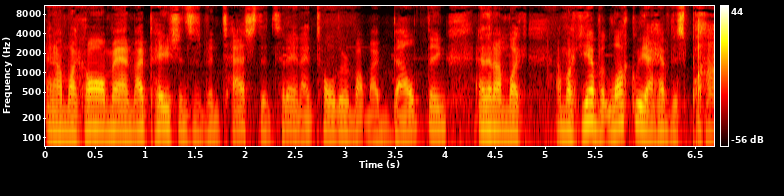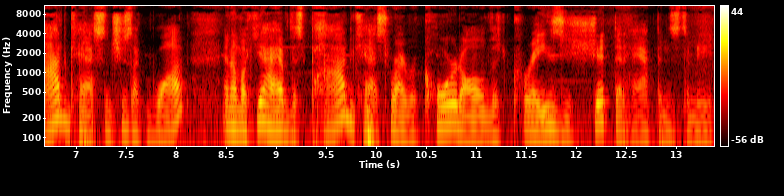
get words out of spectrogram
and I'm like, "Oh man, my patience has been tested today," and I told her about my belt thing, and then I'm like, I'm like, "Yeah, but luckily I have this podcast," and she's like, "What?" And I'm like, "Yeah, I have this podcast where I record all the crazy shit that happens to me."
